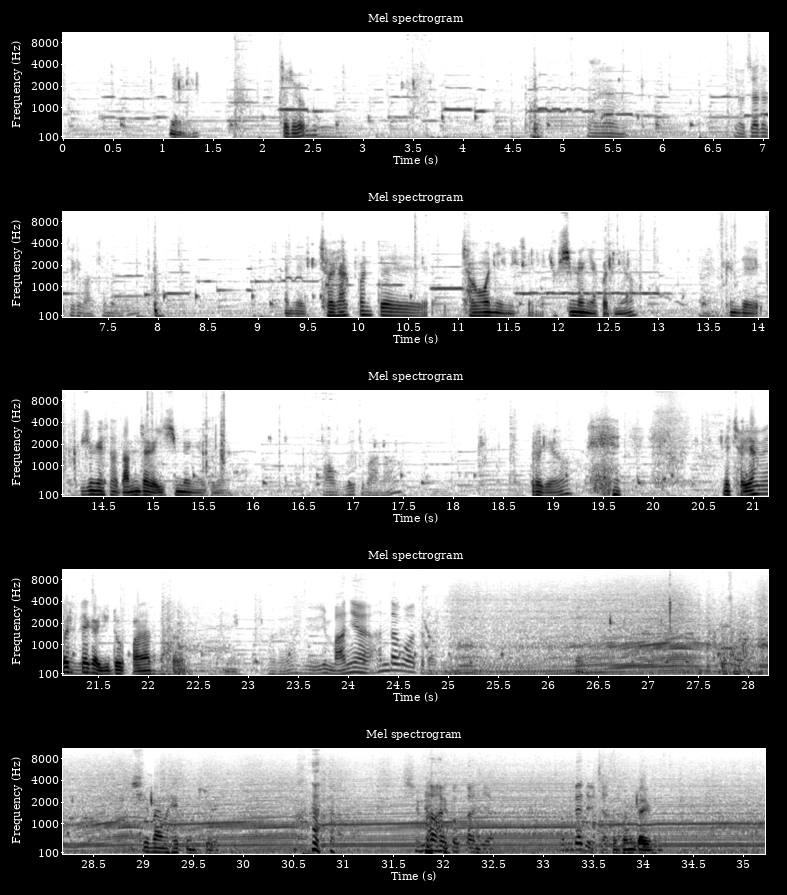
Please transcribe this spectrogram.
네. 짜죠? 그러면 여자들 되게 많겠는데? 아니, 저희 학번 때 정원이 이제 60명이었거든요. 네. 근데 그 중에서 남자가 20명이었어요. 아왜 이렇게 많아? 그러게요. 근데 저희 학번 때가 유독 많았어요. 그래? 요즘 많이 하- 한다고 하더라고 그래서 실망을 했던 기억이. 실망할 것까지야 선배들 있잖아 농담.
